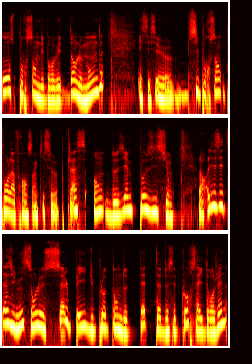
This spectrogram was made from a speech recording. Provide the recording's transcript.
11% des brevets dans le monde et c'est 6% euh, pour la France hein, qui se classe en deuxième position. Alors les États-Unis sont le seul pays du peloton de tête de cette course à hydrogène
